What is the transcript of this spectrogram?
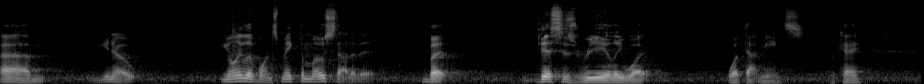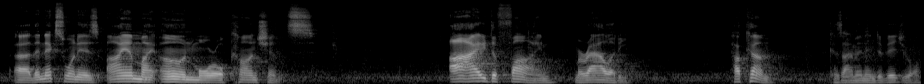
Um, you know, you only live once. Make the most out of it. But this is really what what that means. Okay. Uh, the next one is I am my own moral conscience. I define morality. How come? Because I'm an individual.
